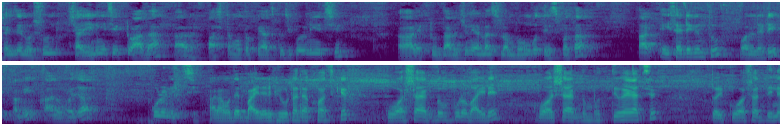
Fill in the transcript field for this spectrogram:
সাইজের রসুন ছাড়িয়ে নিয়েছি, একটু আদা আর পাঁচটা মতো পেঁয়াজ কুচি করে নিয়েছি। আর একটু দারুচিনি, এলাচ লম্বঙ্গ তেজপাতা আর এই সাইডে কিন্তু অলরেডি আমি আলু ভাজা করে নিচ্ছি। আর আমাদের বাইরের ভিউটা দেখো আজকে। কুয়াশা একদম পুরো বাইরে। কুয়াশা একদম ভর্তি হয়ে গেছে। তো এই কুয়াশার দিনে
